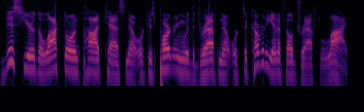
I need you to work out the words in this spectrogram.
This year, the Locked On Podcast Network is partnering with the Draft Network to cover the NFL Draft live.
